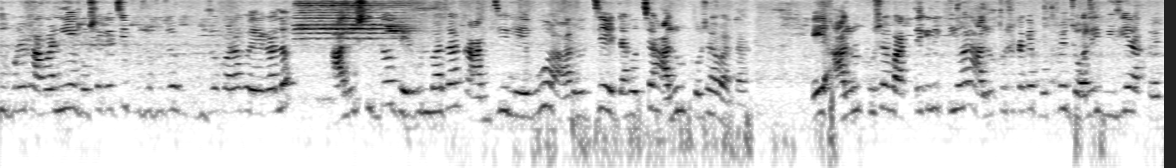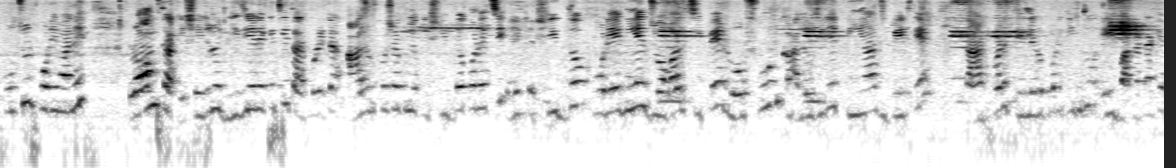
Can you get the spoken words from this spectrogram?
দুপুরে খাবার নিয়ে বসে গেছি পুজো পুজো পুজো করা হয়ে গেল। আলু সিদ্ধ বেগুন ভাজা কাগজি লেবু আর হচ্ছে এটা হচ্ছে আলুর খোসা বাটা। এই আলুর খোসা বাটতে গেলে কি হয়? আলুর খোসাটাকে প্রথমে জলে ভিজিয়ে রাখতে হবে প্রচুর পরিমাণে রং থাকে সেই জন্য ভিজিয়ে রেখেছি। তারপরে এটা আলুর খোসাগুলোকে সিদ্ধ করেছি। সিদ্ধ করে নিয়ে জল চিপে রসুন কালো জিরে পেঁয়াজ বেটে তারপরে তেলের উপরে কিন্তু এই বাটাটাকে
